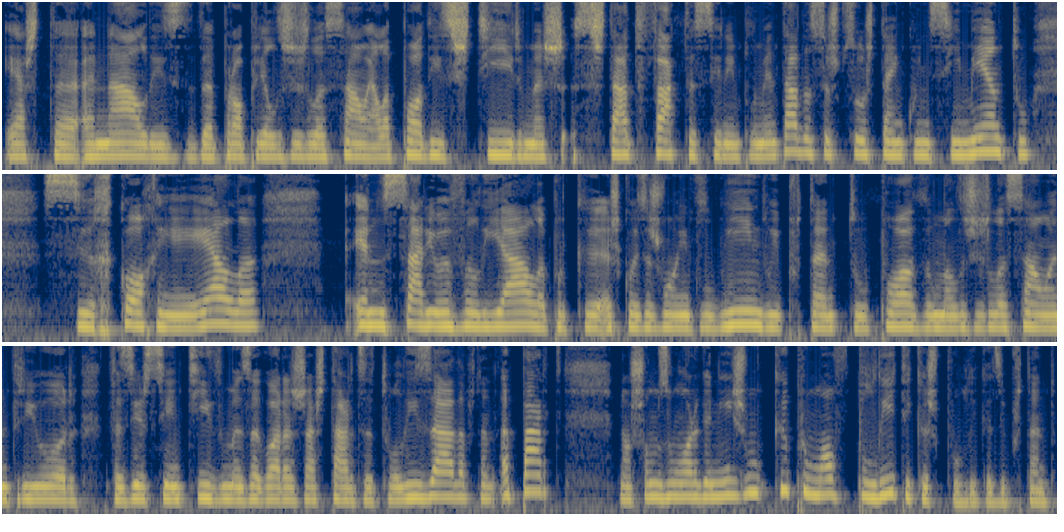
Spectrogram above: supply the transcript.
Esta análise da própria legislação, ela pode existir, mas se está de facto a ser implementada, se as pessoas têm conhecimento, se recorrem a ela é necessário avaliá-la porque as coisas vão evoluindo e, portanto, pode uma legislação anterior fazer sentido, mas agora já estar desatualizada. Portanto, a parte, nós somos um organismo que promove políticas públicas e, portanto,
